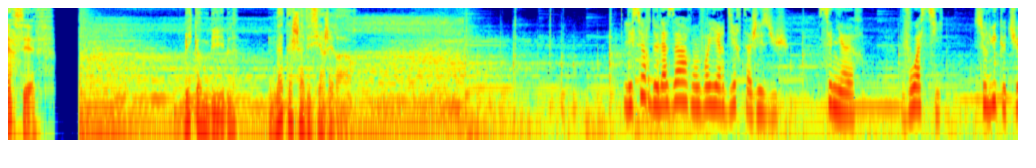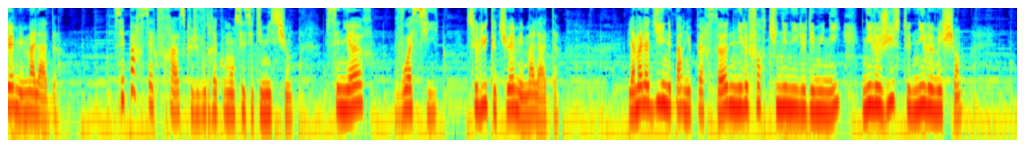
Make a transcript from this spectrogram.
RCF. B comme Bible, Natacha Vessière-Gérard. Les sœurs de Lazare envoyèrent dire à Jésus Seigneur, voici, celui que tu aimes est malade. C'est par cette phrase que je voudrais commencer cette émission. Seigneur, voici, celui que tu aimes est malade. La maladie n'épargne personne, ni le fortuné, ni le démuni, ni le juste, ni le méchant.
